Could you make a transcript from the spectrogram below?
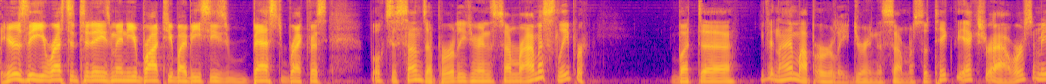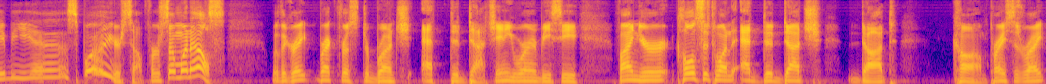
Here's the rest of today's menu brought to you by BC's Best Breakfast. Folks, the sun's up early during the summer. I'm a sleeper, but uh, even I'm up early during the summer. So take the extra hours and maybe uh, spoil yourself or someone else with a great breakfast or brunch at the Dutch. Anywhere in BC, find your closest one at thedutch.com. Price is right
